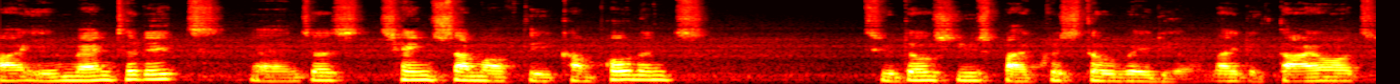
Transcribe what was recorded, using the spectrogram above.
I invented it and just changed some of the components to those used by crystal radio, like the diode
